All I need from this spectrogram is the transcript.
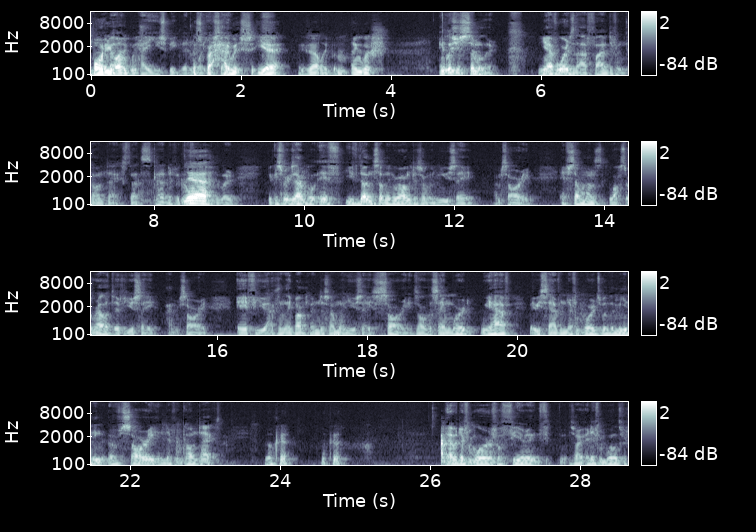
Body language. how you speak than it's what about you say. how it's yeah exactly. But English, English is similar. You have words that have five different contexts. That's kind of difficult Yeah. to learn. Because, for example, if you've done something wrong to someone, you say, I'm sorry. If someone's lost a relative, you say, I'm sorry. If you accidentally bump into someone, you say, sorry. It's all the same word. We have maybe seven different words with the meaning of sorry in different contexts. okay, okay, We have a different word for fearing, sorry, a different word for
